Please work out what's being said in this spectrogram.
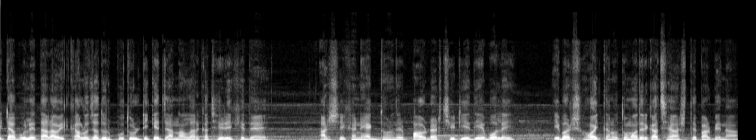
এটা বলে তারা ওই কালো জাদুর পুতুলটিকে জানালার কাছে রেখে দেয়, আর সেখানে এক ধরনের পাউডার ছিটিয়ে দিয়ে বলে এবার শয়তানও তোমাদের কাছে আসতে পারবে না।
